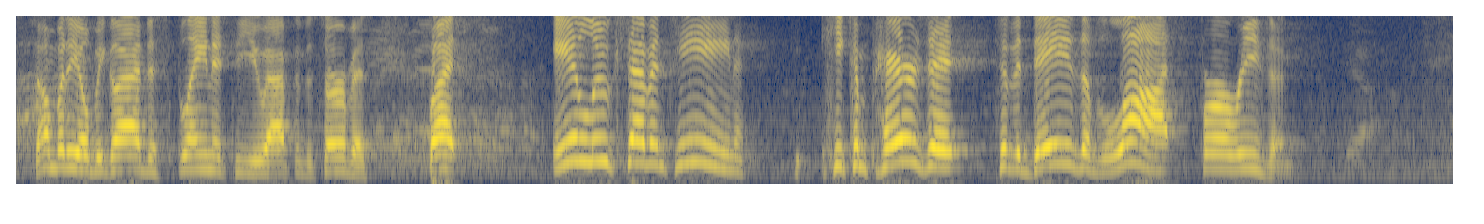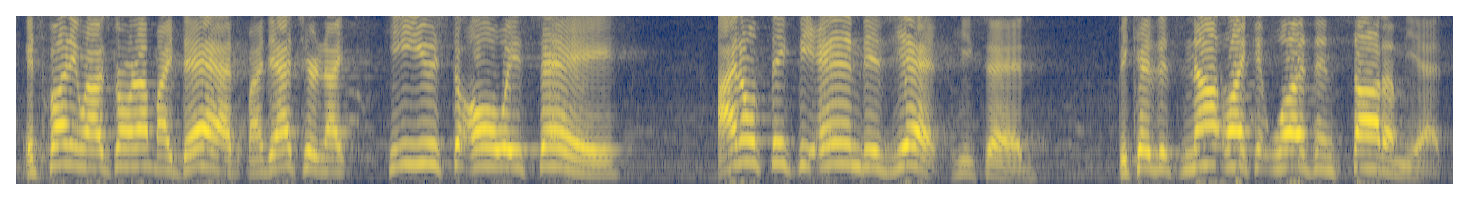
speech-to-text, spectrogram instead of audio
somebody will be glad to explain it to you after the service. But in Luke 17, he compares it to the days of Lot for a reason. It's funny, when I was growing up, my dad, my dad's here tonight, he used to always say, I don't think the end is yet, he said, because it's not like it was in Sodom yet.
